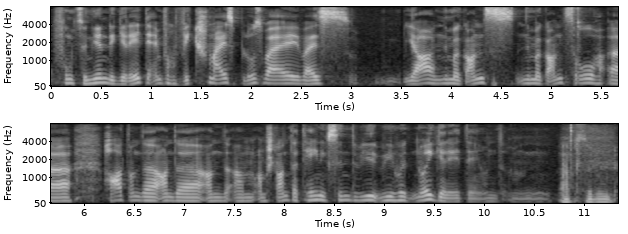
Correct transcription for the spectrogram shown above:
funktionierende Geräte einfach wegschmeißt, bloß weil es ja nicht mehr ganz, nicht mehr ganz so äh, hart an der, an der, an am Stand der Technik sind wie, wie halt Neugeräte. Und, ähm, Absolut.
